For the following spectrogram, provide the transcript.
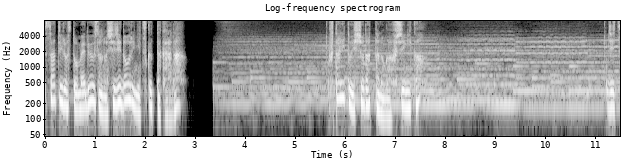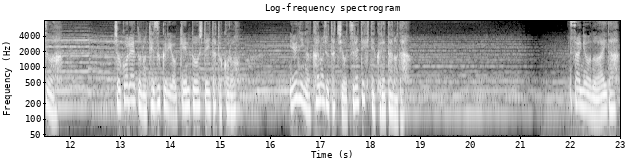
サティロスとメドゥーサの指示通りに作ったからな。二人と一緒だったのが不思議か？実はチョコレートの手作りを検討していたところユニが彼女たちを連れてきてくれたのだ。作業の間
